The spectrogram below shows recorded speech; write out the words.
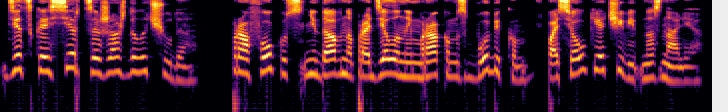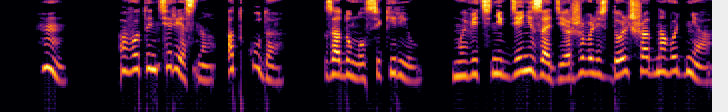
Детское сердце жаждало чуда. Про фокус, недавно проделанный мраком с Бобиком, в поселке, очевидно, знали. «Хм, а вот интересно, откуда?» — задумался Кирилл. «Мы ведь нигде не задерживались дольше одного дня.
